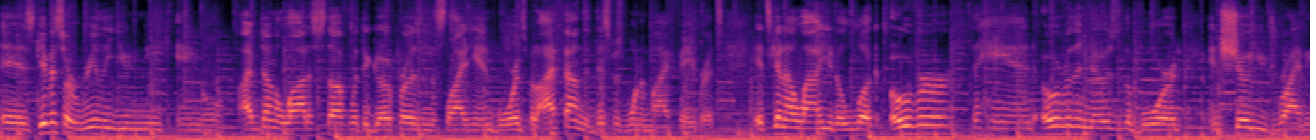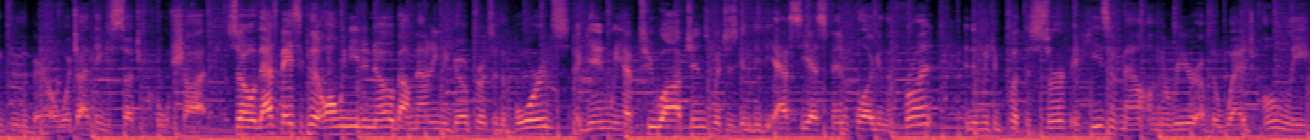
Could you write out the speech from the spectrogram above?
is give us a really unique angle. I've done a lot of stuff with the GoPros and the slide hand boards, but I found that this was one of my favorites. It's gonna allow you to look over the hand, over the nose of the board, and show you driving through the barrel, which I think is such a cool shot. So that's basically all we need to know about mounting the GoPro to the boards. Again, we have two options, which is gonna be the FCS fin plug in the front, and then we can put the surf adhesive mount on the rear of the wedge only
